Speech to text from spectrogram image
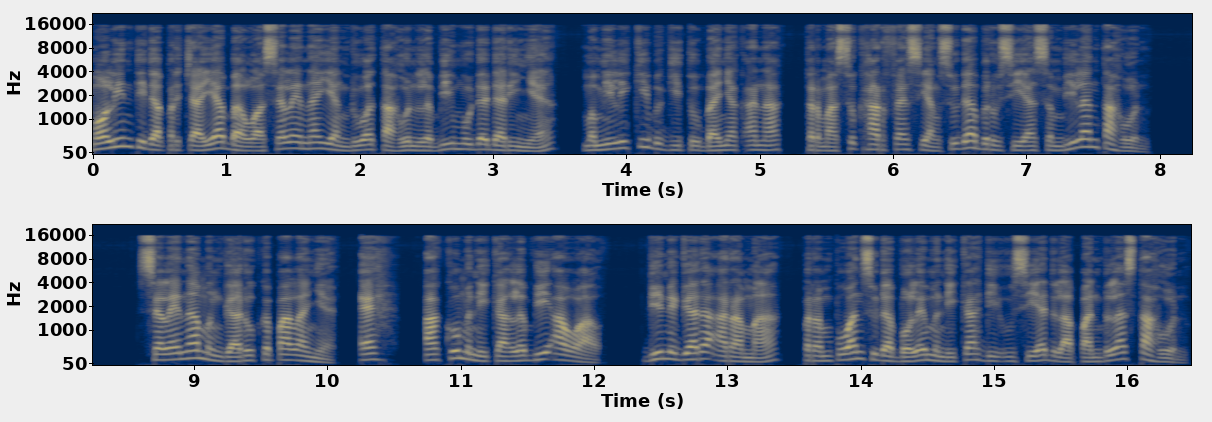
Molin tidak percaya bahwa Selena yang dua tahun lebih muda darinya, memiliki begitu banyak anak, termasuk Harvest yang sudah berusia sembilan tahun. Selena menggaruk kepalanya. Eh, aku menikah lebih awal. Di negara Arama, perempuan sudah boleh menikah di usia 18 tahun.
